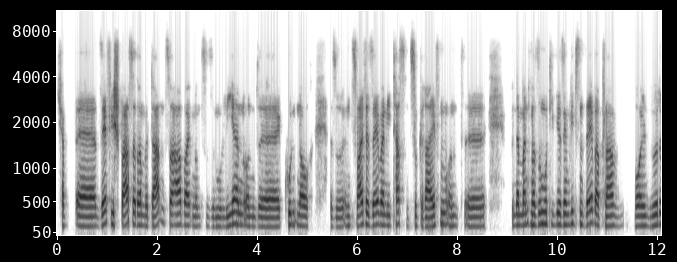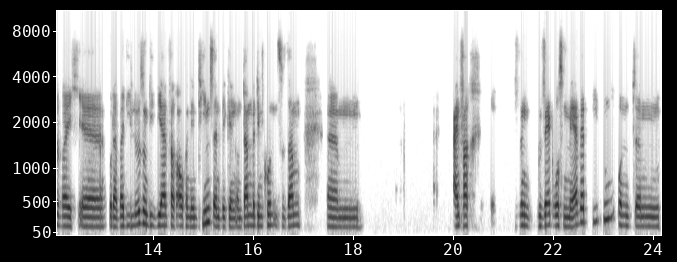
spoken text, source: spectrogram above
ich habe äh, sehr viel Spaß daran, mit Daten zu arbeiten und zu simulieren und äh, Kunden auch, also im Zweifel selber in die Tasten zu greifen und äh, bin dann manchmal so motiviert, dass ich am liebsten selber planen wollen würde, weil ich äh, oder weil die Lösung, die wir einfach auch in den Teams entwickeln und dann mit dem Kunden zusammen ähm, einfach einen sehr großen Mehrwert bieten und ähm,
